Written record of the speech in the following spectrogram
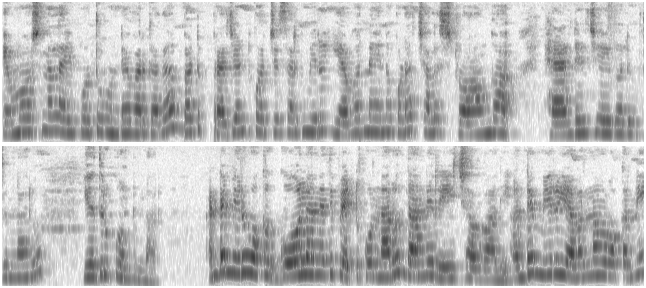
ఎమోషనల్ అయిపోతూ ఉండేవారు కదా బట్ ప్రజెంట్కి వచ్చేసరికి మీరు ఎవరినైనా కూడా చాలా స్ట్రాంగ్గా హ్యాండిల్ చేయగలుగుతున్నారు ఎదుర్కొంటున్నారు. అంటే మీరు ఒక గోల్ అనేది పెట్టుకున్నారు దాన్ని రీచ్ అవ్వాలి. అంటే మీరు ఎవరినో ఒకరిని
